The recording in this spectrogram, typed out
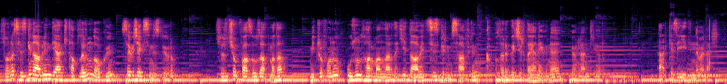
Sonra Sezgin abinin diğer kitaplarını da okuyun, seveceksiniz diyorum. Sözü çok fazla uzatmadan mikrofonu uzun harmanlardaki davetsiz bir misafirin kapıları gıcırdayan evine yönlendiriyorum. Herkese iyi dinlemeler.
